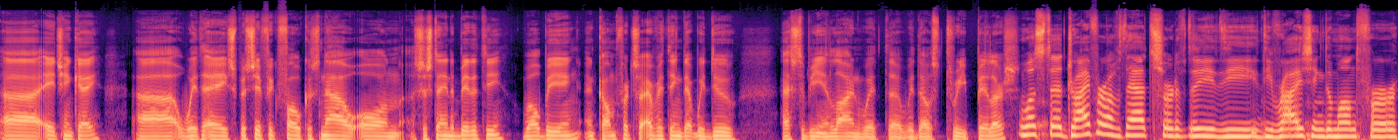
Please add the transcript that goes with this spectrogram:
uh, HNK. uh, with a specific focus now on sustainability, well-being, and comfort. So everything that we do has to be in line with uh, with those three pillars. Was the driver of that sort of the the, the rising demand for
